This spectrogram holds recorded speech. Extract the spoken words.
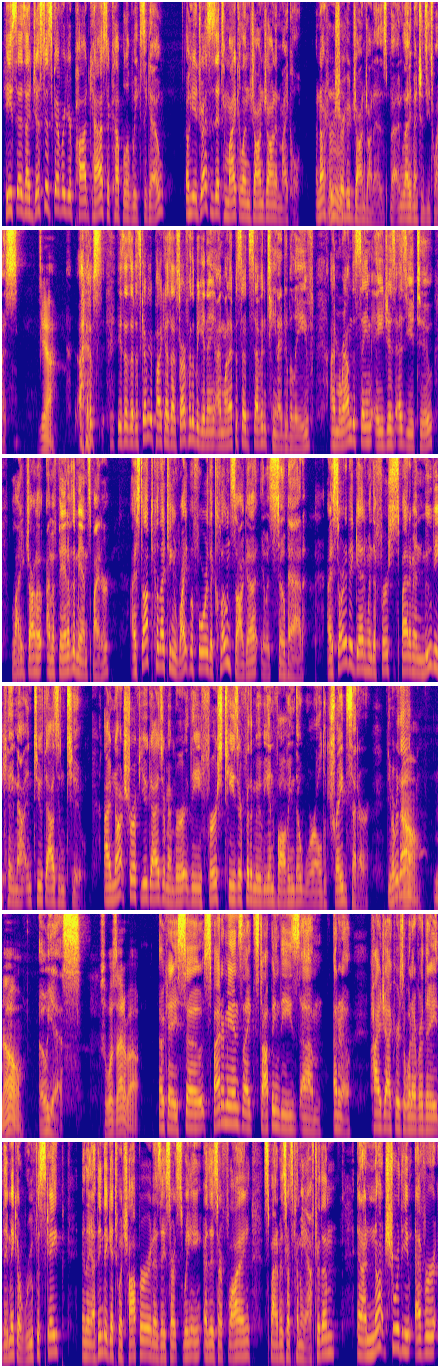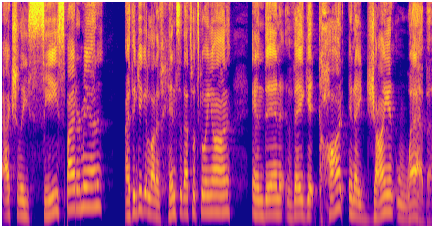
He says, I just discovered your podcast a couple of weeks ago. Oh, he addresses it to Michael and John John and Michael. I'm not sure hmm. who John John is, but I'm glad he mentions you twice. yeah. I have, he says, I discovered your podcast. I've started from the beginning. I'm on episode 17, I do believe. I'm around the same ages as you two. Like John, I'm a fan of the Man Spider. I stopped collecting right before the Clone Saga. It was so bad. I started again when the first Spider Man movie came out in 2002. I'm not sure if you guys remember the first teaser for the movie involving the World Trade Center. Do you remember that? No. No. Oh, yes. So what's that about? Okay, so Spider Man's like stopping these, um, I don't know, hijackers or whatever. They they make a roof escape, and they I think they get to a chopper, and as they start swinging, as they start flying, Spider Man starts coming after them. And I'm not sure that you ever actually see Spider Man. I think you get a lot of hints that that's what's going on, and then they get caught in a giant web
